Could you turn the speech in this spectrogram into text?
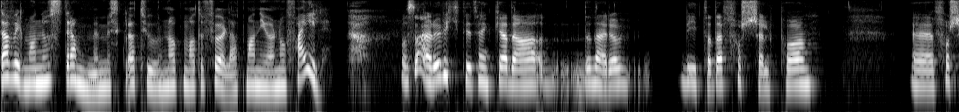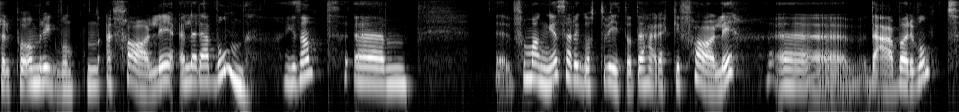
Da vil man jo stramme muskulaturen og på en måte føle at man gjør noe feil. Og så er det viktig, tenker jeg da, det der å vite at det er forskjell på, eh, forskjell på om ryggvondten er farlig eller er vond. Ikke sant? Um, for mange så er det godt å vite at det her er ikke farlig. Uh, det er bare vondt.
